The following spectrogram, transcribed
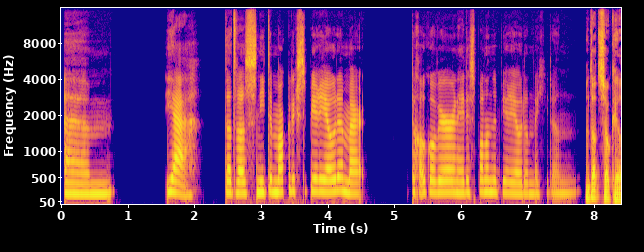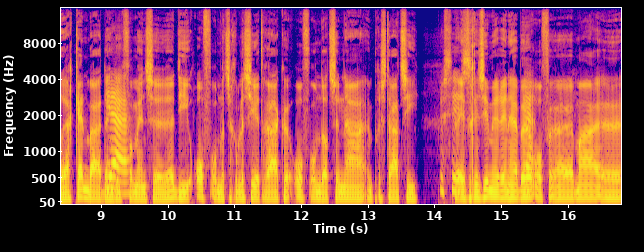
Ehm, ja, dat was niet de makkelijkste periode, maar toch ook wel weer een hele spannende periode, omdat je dan Want dat is ook heel herkenbaar, denk ik, van mensen hè, die of omdat ze geblesseerd raken, of omdat ze na een prestatie precies. even geen zin meer in hebben. Ja. Of, eh, maar eh,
